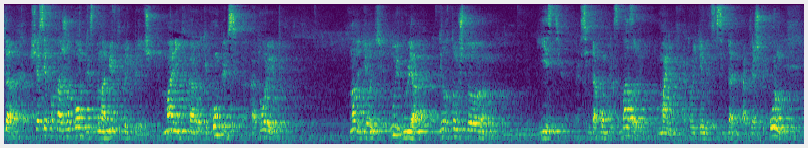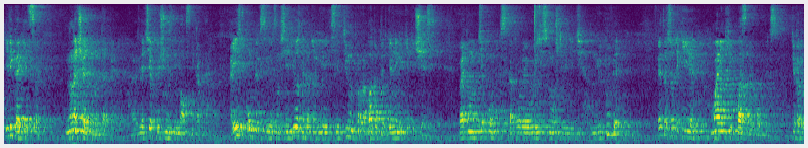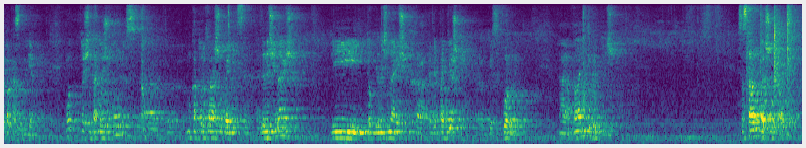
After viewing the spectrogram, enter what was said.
Итак, сейчас я покажу комплекс по набивке предплечья. Маленький короткий комплекс, который надо делать ну, регулярно. Дело в том, что есть всегда комплекс базовый, маленький, который делается всегда для поддержки формы или годится на начальном этапе, для тех, кто еще не занимался никогда. А есть комплексы совсем серьезные, которые селективно прорабатывают отдельные какие-то части. Поэтому те комплексы, которые вы здесь можете видеть на YouTube, это все-таки маленькие базовые комплексы, те, которые показываю я. Вот точно такой же комплекс, а, ну, который хорошо годится для начинающих, и не только для начинающих, а для поддержки, то есть формы, фонарики предплечья. Со стороны большого пальца.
